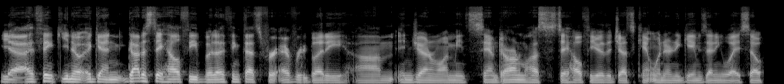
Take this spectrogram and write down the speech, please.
Yeah, I think, you know, again, got to stay healthy, but I think that's for everybody um, in general. I mean, Sam Darnold has to stay healthy or the Jets can't win any games anyway. So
